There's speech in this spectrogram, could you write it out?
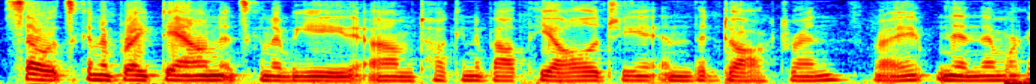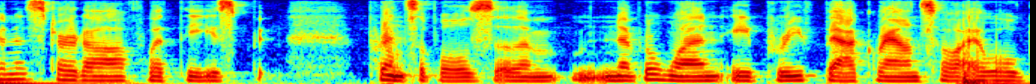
So it's going to break down, it's going to be um, talking about theology and the doctrine, right? And then we're going to start off with these principles. Um, number one, a brief background. So I will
